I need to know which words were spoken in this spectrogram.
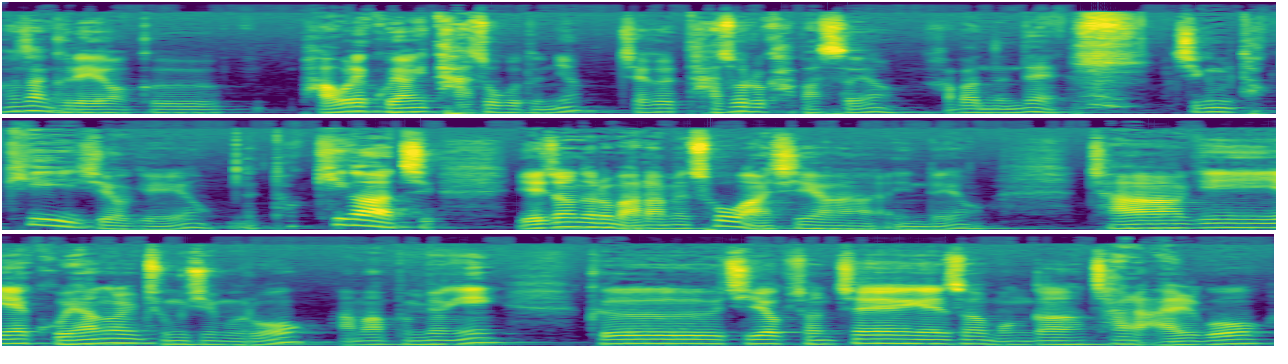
항상 그래요. 그 바울의 고향이 다소거든요. 제가 다소를 가봤어요. 가봤는데 지금 터키 지역이에요. 터키가 지- 예전으로 말하면 소아시아인데요. 자기의 고향을 중심으로 아마 분명히 그 지역 전체에서 뭔가 잘 알고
